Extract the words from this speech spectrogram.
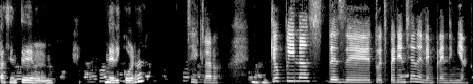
paciente mm, médico, ¿verdad? Sí, claro. ¿Qué opinas desde tu experiencia del emprendimiento?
